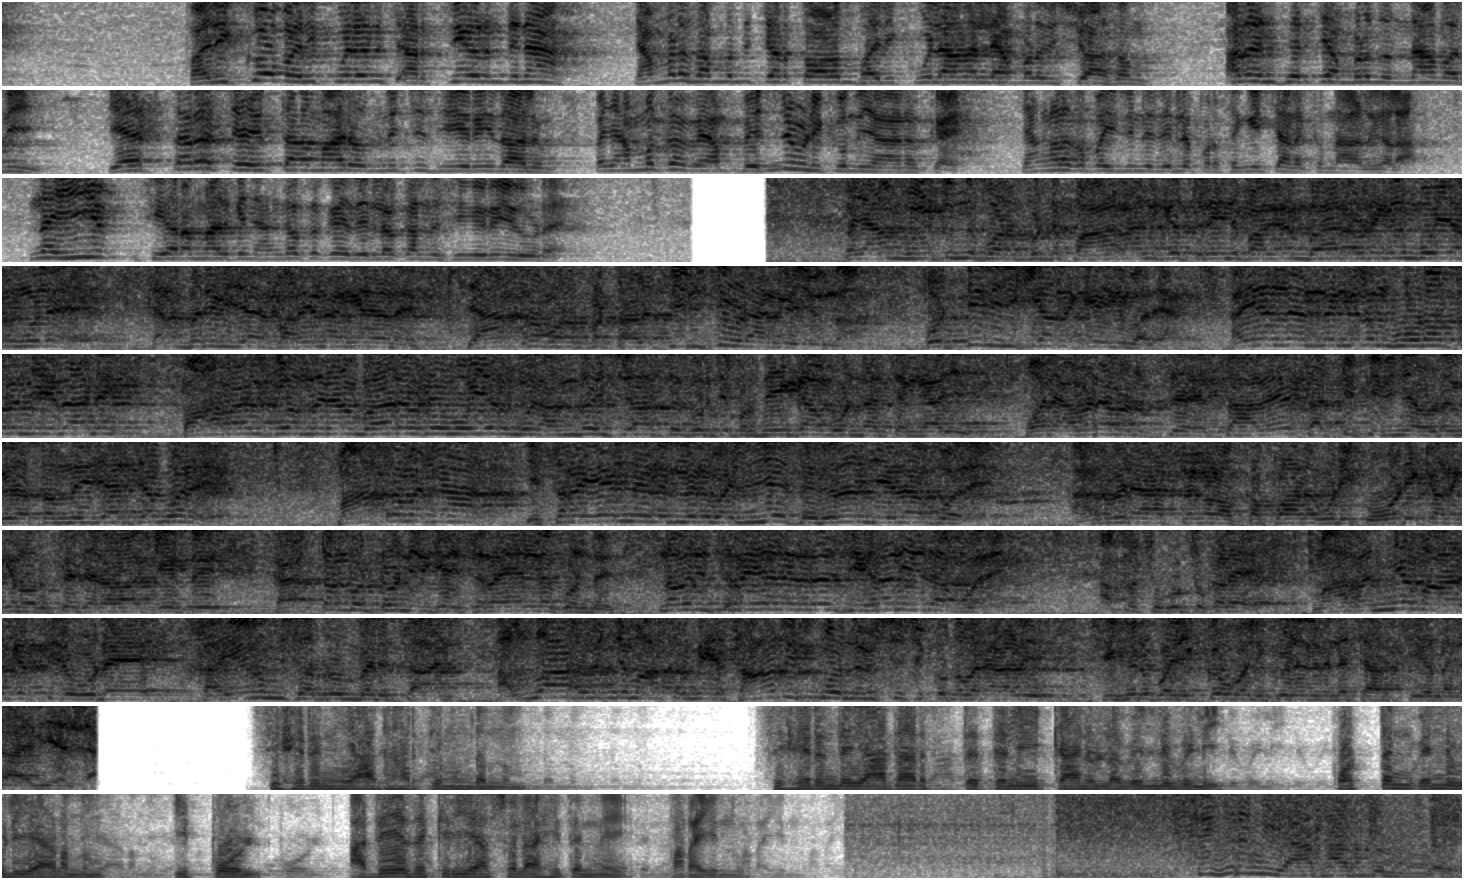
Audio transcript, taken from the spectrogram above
ഫലിക്കോ ഫലിക്കൂലെന്ന് ചർച്ച ചെയ്യണം എന്തിനാ? നമ്മളെ സംബന്ധിച്ചിടത്തോളം ഫലിക്കൂല എന്നല്ലേ നമ്മളെ വിശ്വാസം? അതനുസരിച്ച് നമ്മൾ നിന്നാ മതി. എത്ര ചെഴുത്താന്മാർ ഒന്നിച്ച് സീർ ചെയ്താലും ഇപ്പൊ ഞമ്മക്ക് വെല്ലുവിളിക്കുന്നു ഞാനൊക്കെ. ഞങ്ങളൊക്കെ ഇതിനെതിരെ പ്രസംഗിച്ച് നടക്കുന്ന ആളുകളാ. എന്നാ ഈ സീറന്മാർക്ക് ഞങ്ങൾക്കൊക്കെ എതിരിലൊക്കെ സീർ ചെയ്തൂടെ? ഇപ്പൊ ഞാൻ വീട്ടിൽ നിന്ന് പുറപ്പെട്ട് പാറാലിക്ക് എത്രയും പകരം വേറെ എവിടെയെങ്കിലും പോയി ഇറങ്ങൂലേ? കണപ്പരി വിചാരം പറയുന്നത് അങ്ങനെയാണ്. യാത്ര പുറപ്പെട്ടാളെ തിരിച്ചുവിടാൻ കഴിയുന്ന. പൊട്ടിതിരിക്കാതൊക്കെ എന്ന് പറയാം. അതിനല്ല എന്തെങ്കിലും കൂടോത്രം ചെയ്താൽ പാറാലിക്ക് വന്ന് ഞാൻ വേറെ എവിടെ പോയി ഇറങ്ങൂല. അന്ധവിശ്വാസത്തെ കുറിച്ച് പ്രസംഗിക്കാൻ പോകണ്ട ചങ്ങായി. മോൻ അവിടെ എത്താതെ തട്ടി തിരിഞ്ഞ് എവിടെങ്കിലും എന്ന് വിചാരിച്ചാൽ പോരെ. മാത്രമല്ല ഇസ്രയേലിനെതിരെ വലിയ സിഹറം ചെയ്താൽ പോരെ. അറബ് രാഷ്ട്രങ്ങളൊക്കെ പാടെ കൂടി കോടിക്കണക്കിന് ഉറുപ്പ്യ ചെലവാക്കിയിട്ട് കഷ്ടപ്പെട്ടുകൊണ്ടിരിക്കുക ഇസ്രായേലിനെ കൊണ്ട്. ഒരു ഇസ്രായേലിനെതിരെ സിഹറം ചെയ്താൽ പോലെ അപ്പൊ സുഹൃത്തുക്കളെ മറഞ്ഞ മാർഗത്തിലൂടെ ഹൈറും ഷെറും വരുത്താൻ അള്ളാഹുവിന്റെ മാത്രമേ സാധിക്കൂ എന്ന് വിശ്വസിക്കുന്ന ഒരാൾ സിഹിർ വലിക്കോ വലിക്കോ എന്ന് പിന്നെ ചർച്ച ചെയ്യേണ്ട കാര്യമല്ല. സിഹിറിന് യാഥാർത്ഥ്യമുണ്ടെന്നും സിഹിറിന്റെ യാഥാർത്ഥ്യത്തെ തെളിയിക്കാനുള്ള വെല്ലുവിളി പൊട്ടൻ വെല്ലുവിളിയാണെന്നും ഇപ്പോൾ അതേ സ്വലാഹി തന്നെ പറയുന്നു. യാഥാർത്ഥ്യമുണ്ട്.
